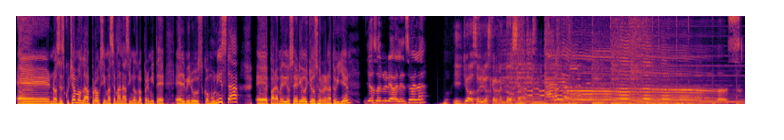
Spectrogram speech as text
eh, nos escuchamos la próxima semana, si nos lo permite el virus comunista. Eh, para Medio Serio, yo soy Renato Guillén. Yo soy Nuria Valenzuela. Y yo soy Oscar Mendoza. Adiós.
